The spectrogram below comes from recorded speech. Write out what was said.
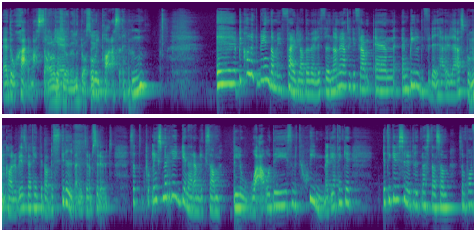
eh, då skärmas och, Ja, de eh, och vill para sig. Mm. Eh, Bicolibrin, de är färgglada och väldigt fina. Nu har jag tagit fram en, en bild för dig här Elias på mm. som jag tänkte bara beskriva lite hur de ser ut. Så att på, längs med ryggen är de liksom blåa och det är som ett skimmer. Jag tänker, jag tycker det ser ut lite nästan som, som på en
